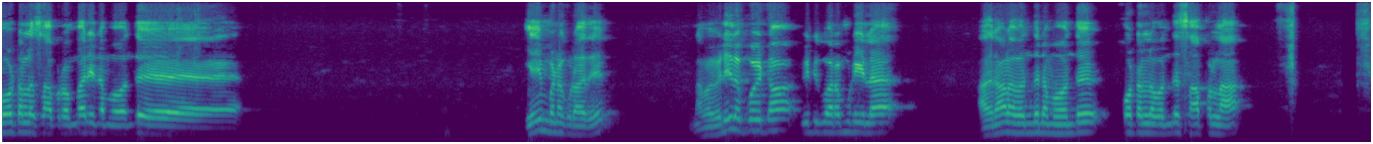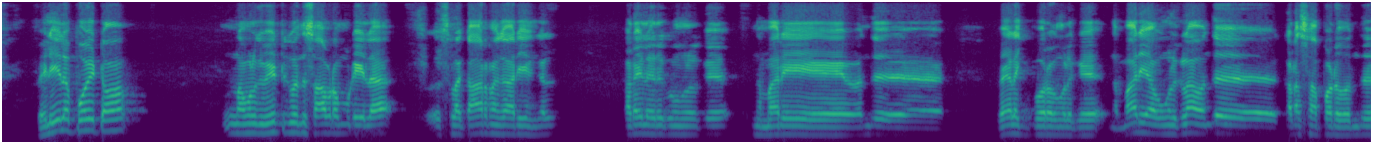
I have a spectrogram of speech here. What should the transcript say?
ஹோட்டல்ல சாப்பிட்ற மாதிரி நம்ம வந்து எய்ம் பண்ணக்கூடாது. நம்ம வெளியில போயிட்டோம் வீட்டுக்கு வர முடியல. அதனால வந்து நம்ம வந்து ஹோட்டல்ல வந்து சாப்பிடலாம். வெளியில போயிட்டோம் நம்மளுக்கு வீட்டுக்கு வந்து சாப்பிட முடியல. சில காரண காரியங்கள் கடையில் இருக்கவங்களுக்கு இந்த மாதிரி வந்து வேலைக்கு போகிறவங்களுக்கு இந்த மாதிரி அவங்களுக்குலாம் வந்து கடை சாப்பாடு வந்து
